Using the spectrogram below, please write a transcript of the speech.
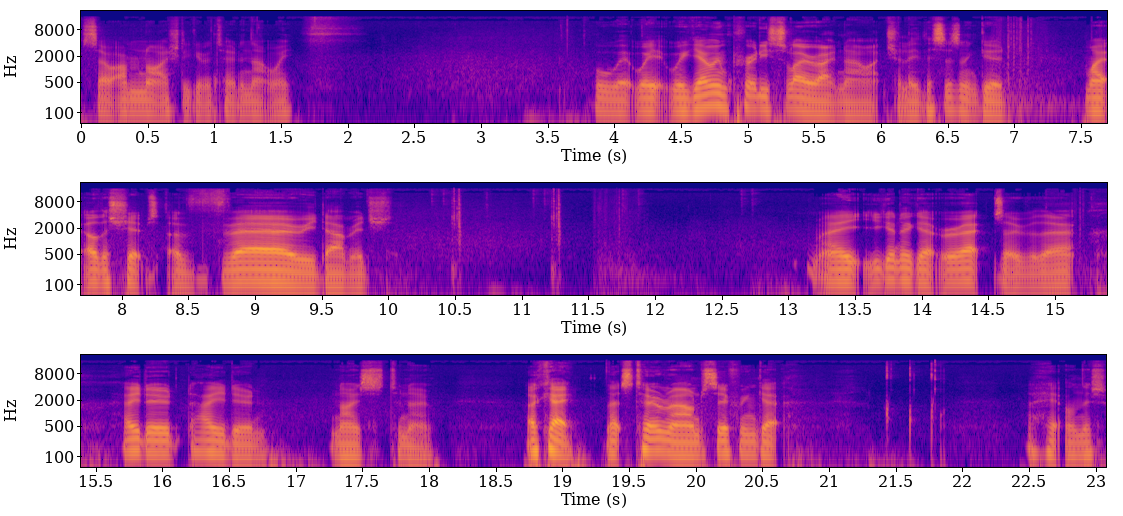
So I'm not actually going to turn in that way. Ooh, we're, we're, we're going pretty slow right now, actually. This isn't good. My other ships are very damaged. Mate, you're to get wrecked over there. Hey, dude. How you doing? Nice to know. Okay, let's turn around, see if we can get a hit on this.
